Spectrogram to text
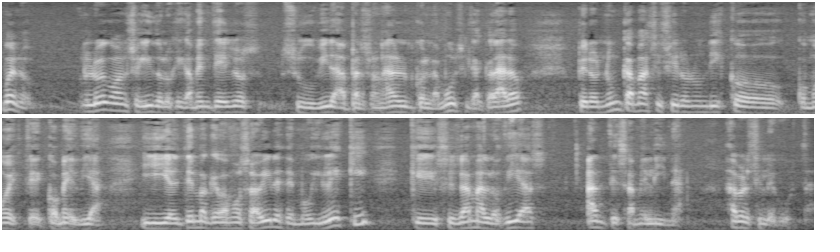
Bueno, luego han seguido lógicamente ellos su vida personal con la música, claro, pero nunca más hicieron un disco como este, Comedia y el tema que vamos a oír es de Mogileski, que se llama Los días antes a Melina. A ver si les gusta.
